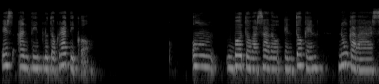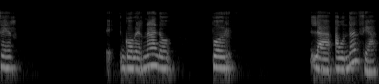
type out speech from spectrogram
Es antiplutocrático, un voto basado en token nunca va a ser eh, gobernado por la abundancia,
